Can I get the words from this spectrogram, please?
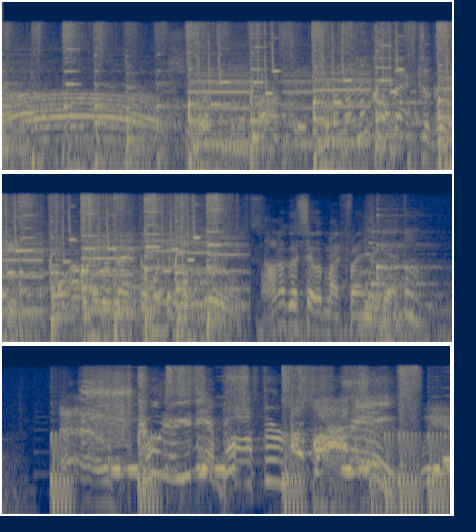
Oh, she wasn't an imposter. I'm gonna go back to cooking. I'm gonna go back to looking for clues. I'm gonna go sit with my friends again. Oh, Cody, are you the imposter? A body! Where?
